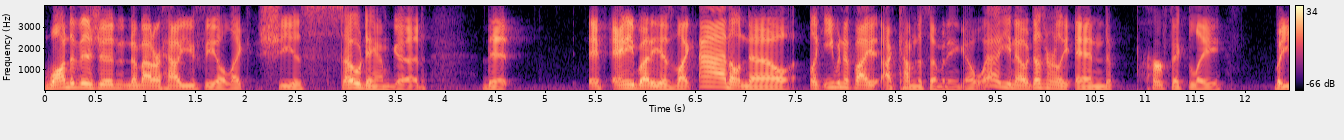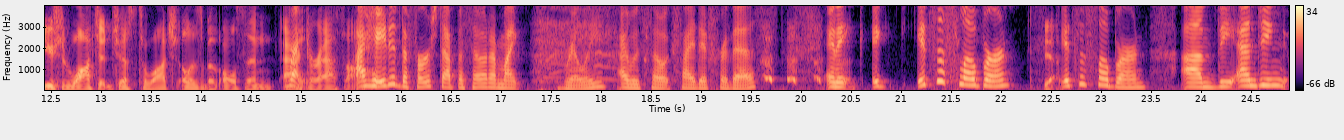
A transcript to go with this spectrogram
wandavision no matter how you feel like she is so damn good that if anybody is like i don't know like even if i i come to somebody and go well you know it doesn't really end perfectly but you should watch it just to watch elizabeth olsen act her ass off I hated the first episode. I'm like, really? I was so excited for this, and it it it's a slow burn. Yeah. it's a slow burn. Um, the ending,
